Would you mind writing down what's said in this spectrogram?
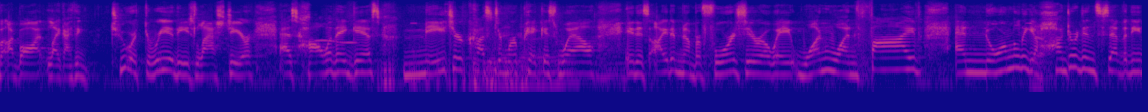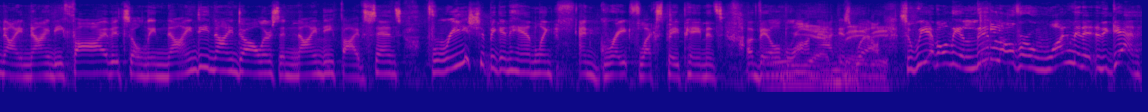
I bought like I think two or three of these last year as holiday gifts. Major customer pick as well. It is item number 408115 and normally $179.95. It's only $99.95. Free shipping and handling and great flex pay payments available Oh, on yeah, that as well. So we have only a little over one minute. And again,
